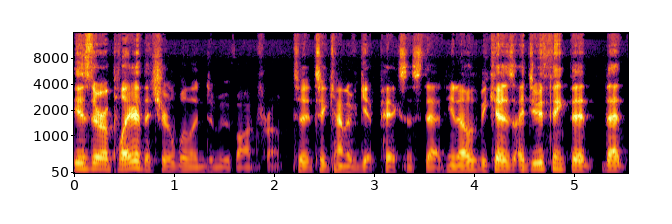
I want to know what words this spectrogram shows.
is there a player that you're willing to move on from to to kind of get picks instead, you know, because I do think that that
